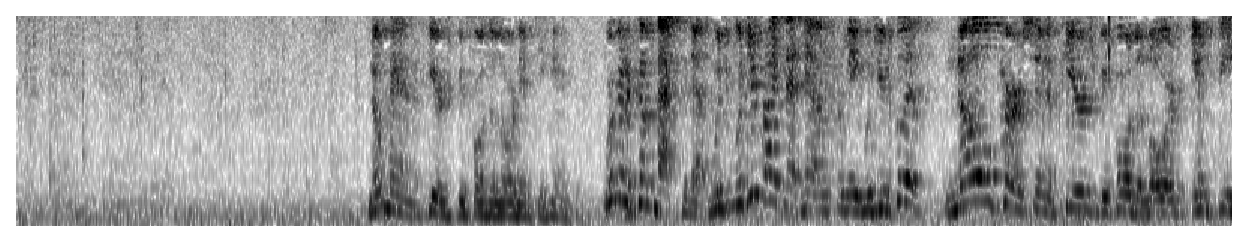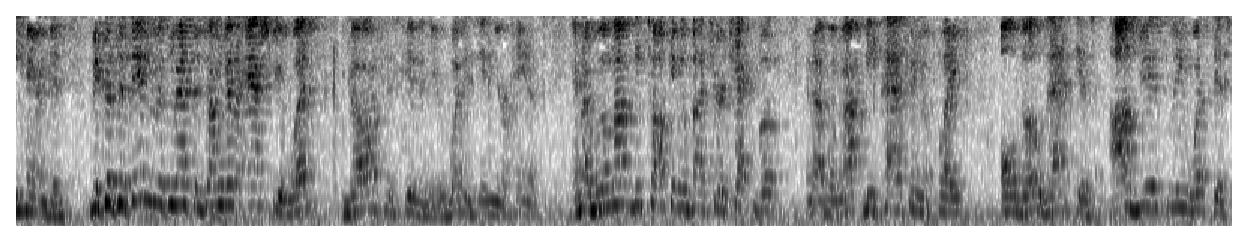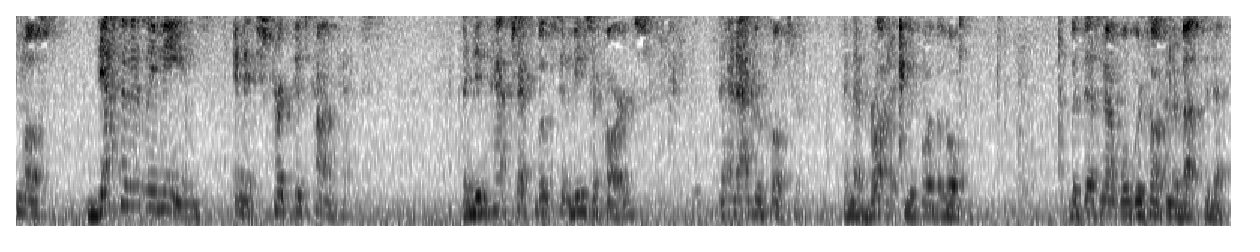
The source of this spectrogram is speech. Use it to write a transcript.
No man appears before the Lord empty handed. We're going to come back to that. Would you, would you write that down for me? Would you put, no person appears before the Lord empty handed? Because at the end of this message, I'm going to ask you what God has given you, what is in your hands. And I will not be talking about your checkbook, and I will not be passing a plate, although that is obviously what this most definitely means in its strictest context. They didn't have checkbooks and Visa cards, they had agriculture, and they brought it before the Lord. But that's not what we're talking about today.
